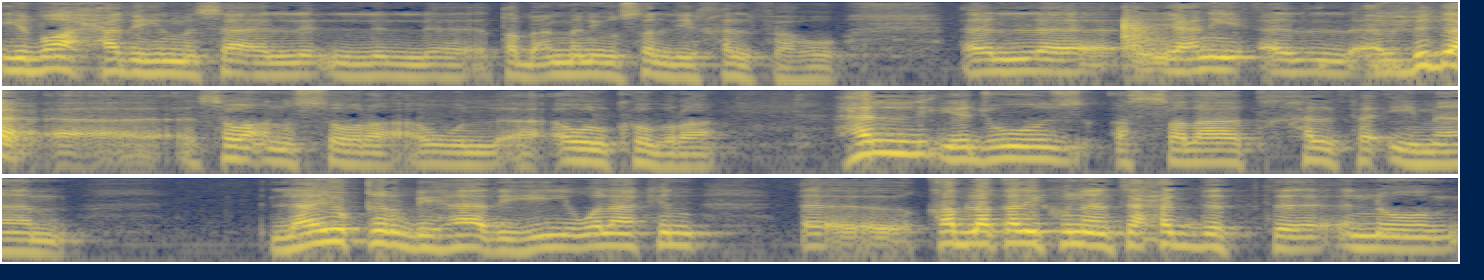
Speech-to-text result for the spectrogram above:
إيضاح هذه المسائل طبعا من يصلي خلفه. يعني البدع سواء الصورة أو أو الكبرى هل يجوز الصلاة خلف إمام لا يقر بهذه ولكن آه، قبل قليل كنا نتحدث آه، أنه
